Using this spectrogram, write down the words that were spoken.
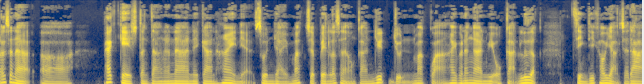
ลักษณะแพ็กเกจต่างๆ นานาในการให้เนี่ยส่วนใหญ่มักจะเป็นลักษณะของการยืดหยุ่นมากกว่าให้พนักงานมีโอกาสเลือกสิ่งที่เขาอยากจะได้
